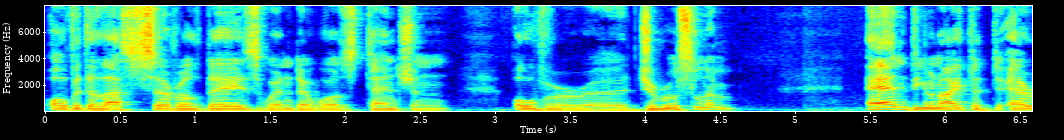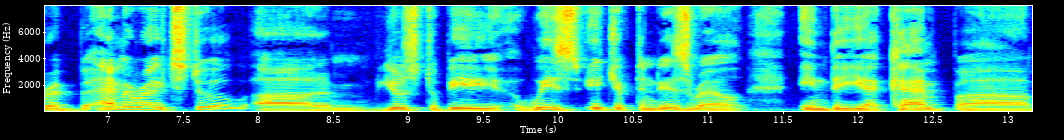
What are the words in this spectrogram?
over the last several days when there was tension over Jerusalem and the United Arab Emirates too um, used to be with Egypt and Israel in the uh, camp uh,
